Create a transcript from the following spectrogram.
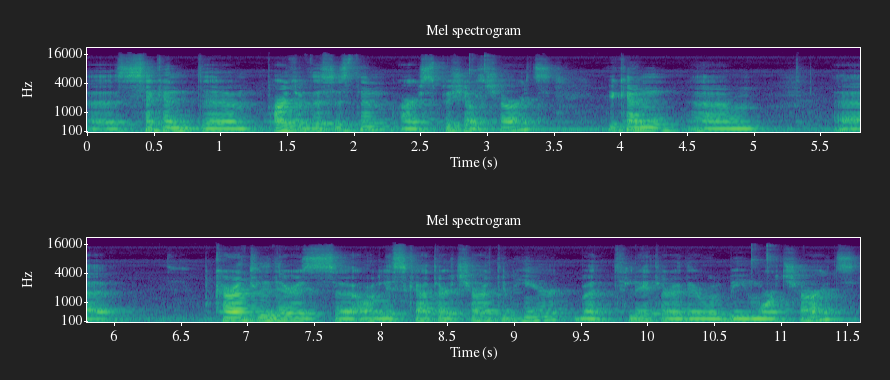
uh, second um, part of the system are special charts. You can um, uh, Currently there is uh, only scatter chart in here, but later there will be more charts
